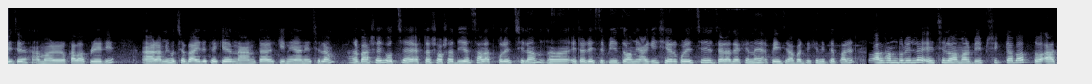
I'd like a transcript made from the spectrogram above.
এই যে আমার কাবাব রেডি আর আমি হচ্ছে বাইরে থেকে নানটা কিনে আনেছিলাম আর বাসায় হচ্ছে একটা শশা দিয়ে সালাদ করেছিলাম। এটা রেসিপি তো আমি আগেই শেয়ার করেছি, যারা দেখেন পেজে আবার দেখে নিতে পারেন। তো আলহামদুলিল্লাহ, এই ছিল আমার বিপ। শিক তো আজ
